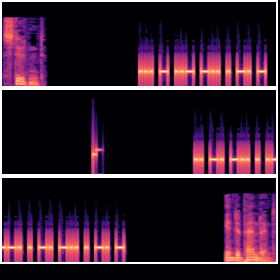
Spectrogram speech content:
Student. Independent.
